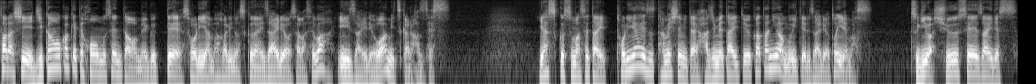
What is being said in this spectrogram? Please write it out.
ただし時間をかけてホームセンターを巡って反りや曲がりの少ない材料を探せばいい材料は見つかるはずです。安く済ませたい、とりあえず試してみたい、始めたいという方には向いている材料と言えます。次は修正剤です。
